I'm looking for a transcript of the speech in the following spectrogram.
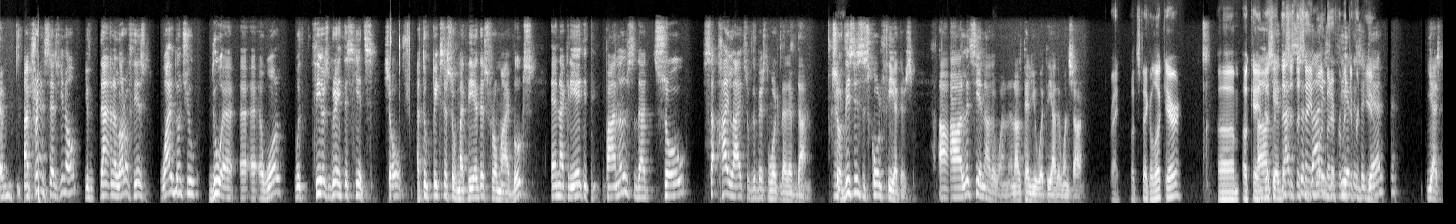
um, my friend says, you know, you've done a lot of this. Why don't you do a, a, a wall with Theo's greatest hits. So I took pictures of my theaters from my books and I created panels that show highlights of the best work that I've done. So hmm. this is called theaters. Uh, let's see another one, and I'll tell you what the other ones are. Right. Let's take a look here. Um, okay. This, okay, is, this is the same one, but from a different again. view. Yes.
